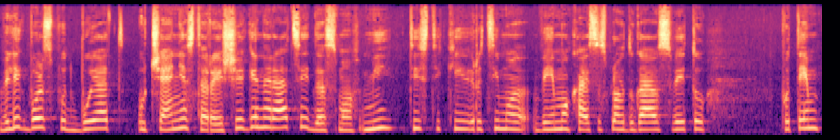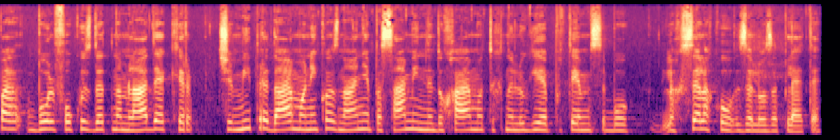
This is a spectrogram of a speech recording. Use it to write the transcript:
veliko bolj spodbujati učenje starejših generacij, da smo mi tisti, ki recimo vemo, kaj se sploh dogaja v svetu, potem pa bolj fokus dati na mlade, ker če mi predajamo neko znanje, pa sami ne dohajamo tehnologije, potem se bo vse lahko zelo zaplete.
